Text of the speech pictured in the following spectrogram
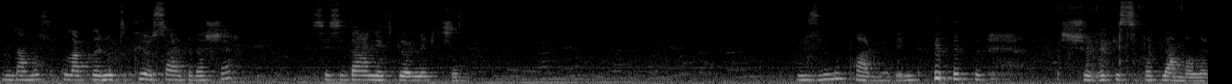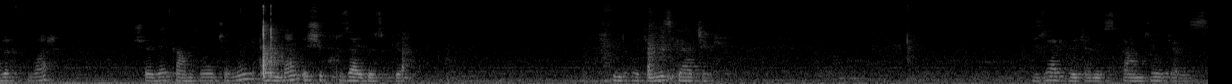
Şimdi damla su kulaklarını tıkıyorsa arkadaşlar sesi daha net görmek için. Yüzüm mü parlıyor benim? Şuradaki spot lambaları var. Şöyle Gamze hocanın ondan ışık güzel gözüküyor. Şimdi hocamız gelecek. Güzel hocamız, Gamze hocamız.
